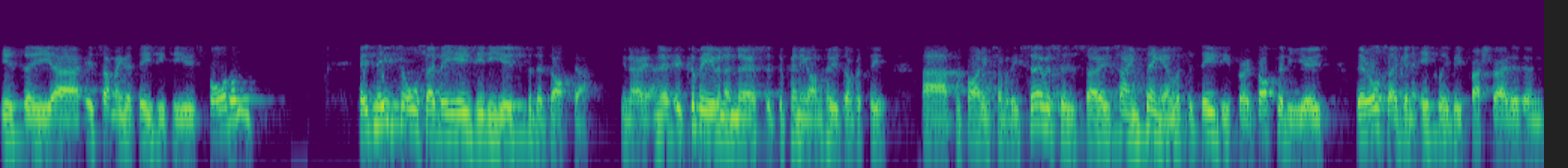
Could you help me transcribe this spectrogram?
is the uh, is something that's easy to use for them. It needs to also be easy to use for the doctor, you know, and it, it could be even a nurse, depending on who's obviously uh, providing some of these services. So same thing, unless it's easy for a doctor to use, they're also going to equally be frustrated and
